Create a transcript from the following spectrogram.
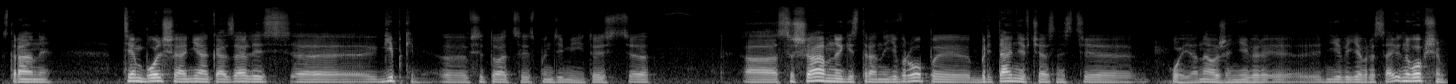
страны, тем больше они оказались э, гибкими э, в ситуации с пандемией. То есть э, э, США, многие страны Европы, Британия в частности, ой, она уже не, в, не в Евросоюзе, ну в общем,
